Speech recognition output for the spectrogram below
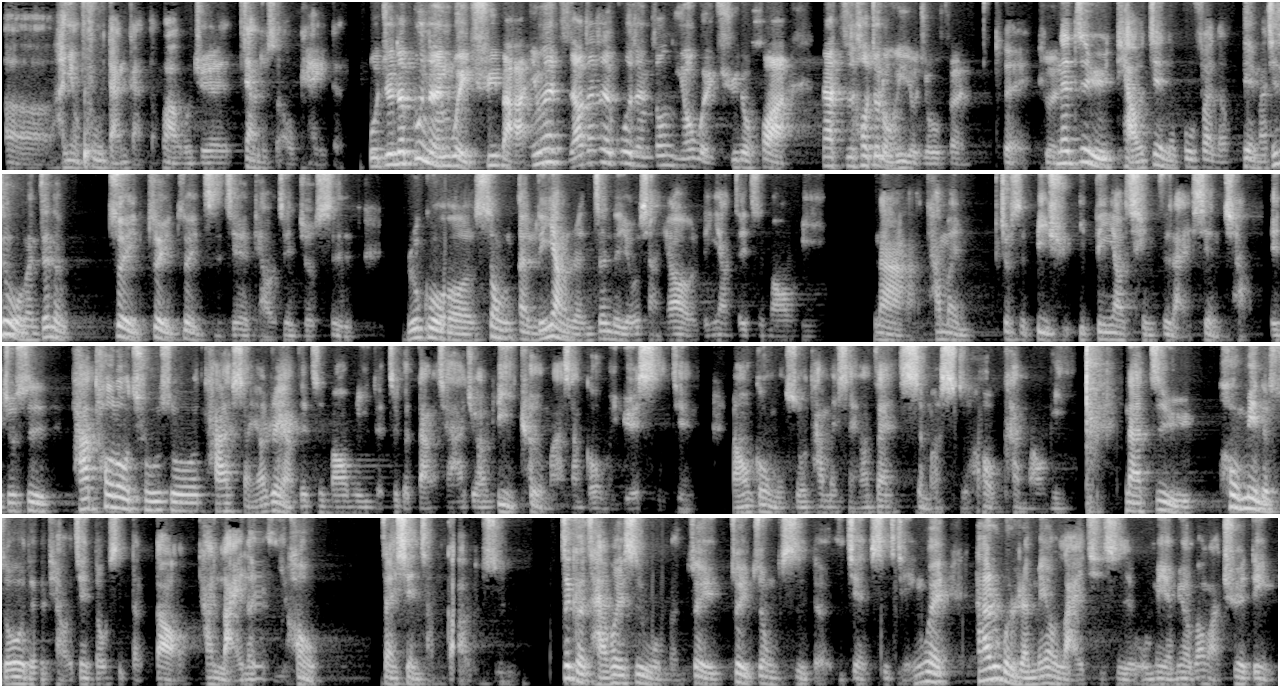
呃，很有负担感的话，我觉得这样就是 OK 的。我觉得不能委屈吧，因为只要在这个过程中你有委屈的话，那之后就容易有纠纷。对对。那至于条件的部分的对嘛？其实我们真的最最最直接的条件就是，如果送呃领养人真的有想要领养这只猫咪，那他们就是必须一定要亲自来现场。也就是他透露出说他想要认养这只猫咪的这个当下，他就要立刻马上跟我们约时间，然后跟我们说他们想要在什么时候看猫咪。那至于后面的所有的条件，都是等到他来了以后，在现场告知，这个才会是我们最最重视的一件事情。因为他如果人没有来，其实我们也没有办法确定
